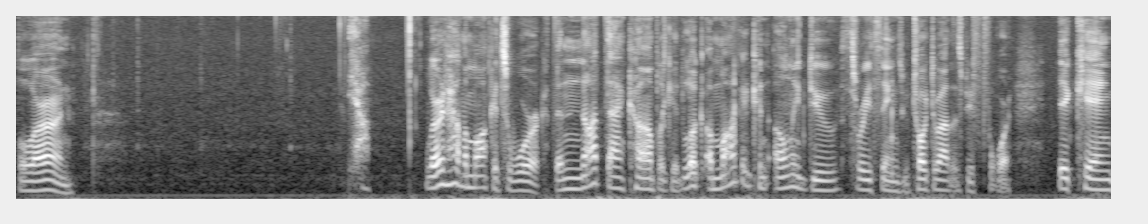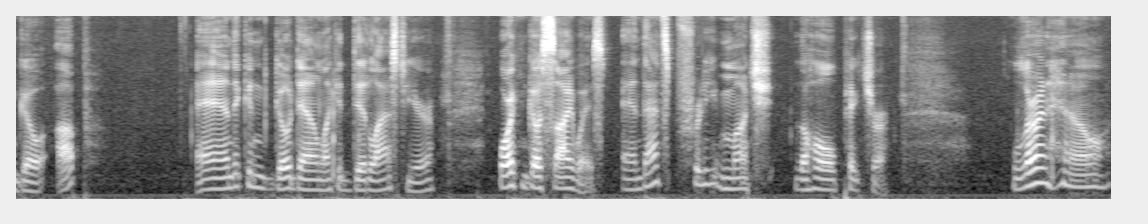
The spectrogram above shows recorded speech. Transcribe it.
learn. Learn how the markets work. They're not that complicated. Look, a market can only do three things. We've talked about this before. It can go up and it can go down like it did last year or it can go sideways. And that's pretty much the whole picture. Learn how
